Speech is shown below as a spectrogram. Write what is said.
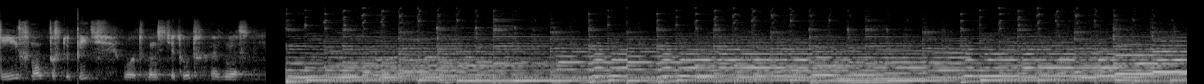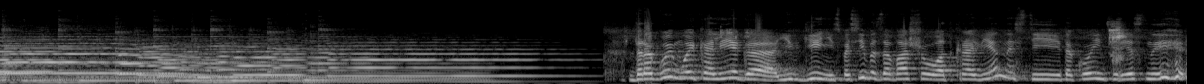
и смог поступить вот в институт в местный. Дорогой мой коллега Евгений, спасибо за вашу откровенность и такой интересный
